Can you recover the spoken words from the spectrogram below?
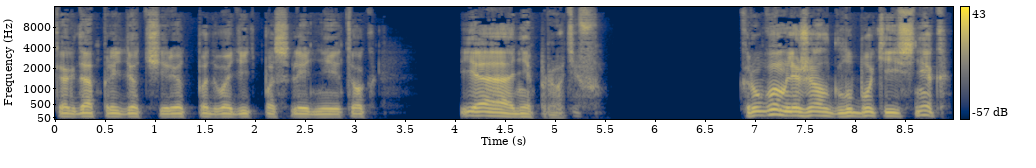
когда придет черед подводить последний итог. Я не против. Кругом лежал глубокий снег,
